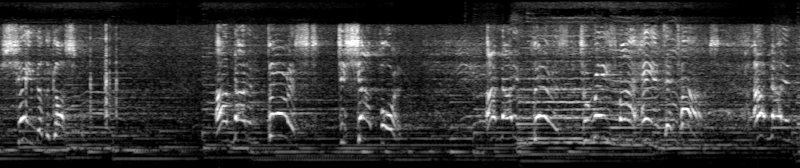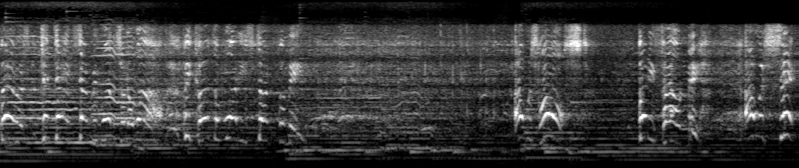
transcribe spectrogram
I'm ashamed of the gospel. I'm not embarrassed to shout for it. I'm not embarrassed to raise my hands at times. I'm not embarrassed to dance every once in a while because of what he's done for me. I was lost, but he found me. I was sick,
